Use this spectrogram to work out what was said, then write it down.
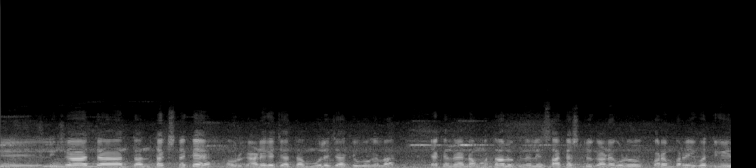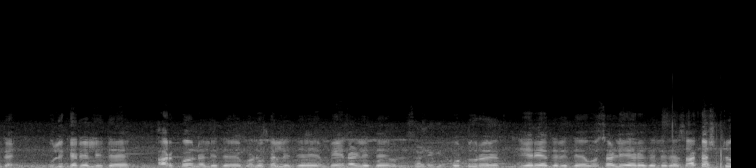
ಈ, ಲಿಂಗಾಯತ ಅಂತ ಅಂದ ತಕ್ಷಣಕ್ಕೆ ಅವ್ರ ಗಾಣಿಗ ಜಾತ ಮೂಲ ಜಾತಿ ಹೋಗಲ್ಲ. ಯಾಕಂದರೆ ನಮ್ಮ ತಾಲೂಕಿನಲ್ಲಿ ಸಾಕಷ್ಟು ಗಾಣಗಳು ಪರಂಪರೆ ಇವತ್ತಿಗೂ ಇದೆ. ಹುಲಿಕೆರೆಯಲ್ಲಿದೆ ಆರ್ಕೋನಲ್ಲಿದೆ ಬಳುಕಲ್ಲಿದೆ ಎಂಬೇನಹಳ್ಳಿದೆ ಕೊಟ್ಟೂರು ಏರಿಯಾದಲ್ಲಿದೆ ಹೊಸಳ್ಳಿ ಏರಿಯಾದಲ್ಲಿದೆ. ಸಾಕಷ್ಟು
